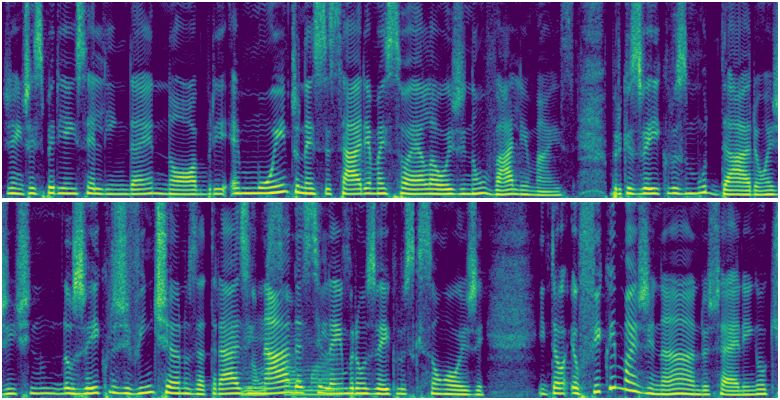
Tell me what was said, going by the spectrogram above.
Gente, a experiência é linda, é nobre, é muito necessária, mas só ela hoje não vale mais. Porque os veículos mudaram. A gente, os veículos de 20 anos atrás, Não em nada se lembram os veículos que são hoje. Então, eu fico imaginando, Sharon, o que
